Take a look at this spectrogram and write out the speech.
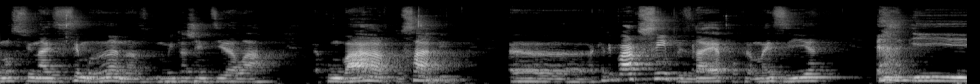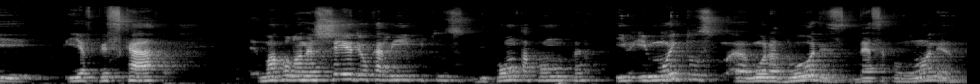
Nos finais de semana, muita gente ia lá com barco, sabe? Uh, aquele barco simples da época, mas ia e ia pescar. Uma colônia cheia de eucaliptos, de ponta a ponta, e, e muitos uh, moradores dessa colônia,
